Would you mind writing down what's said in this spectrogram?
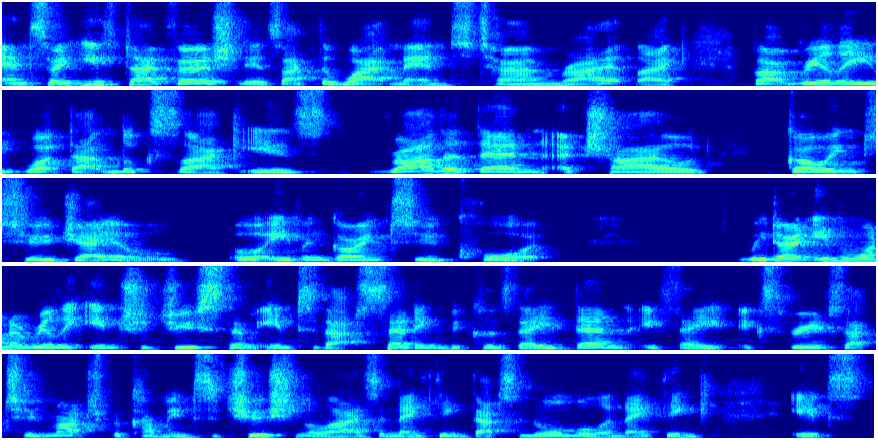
And so youth diversion is like the white man's term, right? Like, but really what that looks like is rather than a child going to jail or even going to court, we don't even want to really introduce them into that setting because they then, if they experience that too much, become institutionalized and they think that's normal and they think it's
